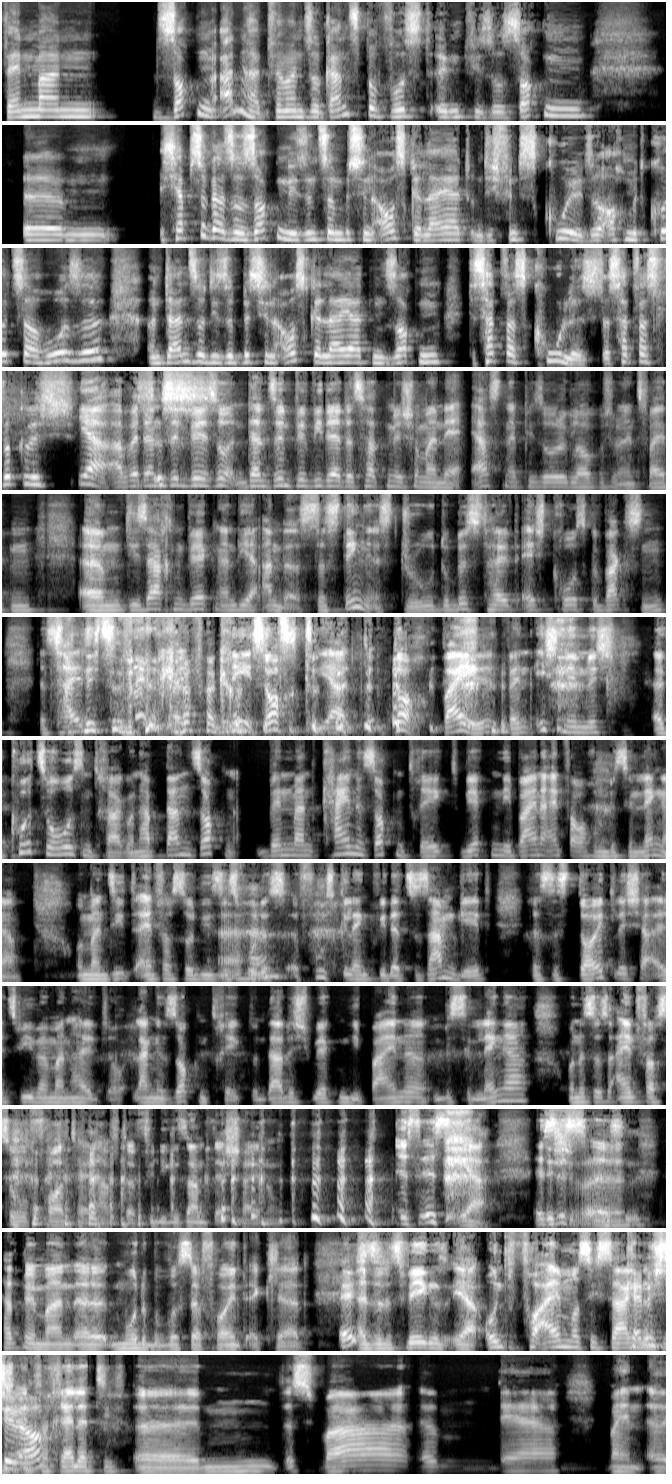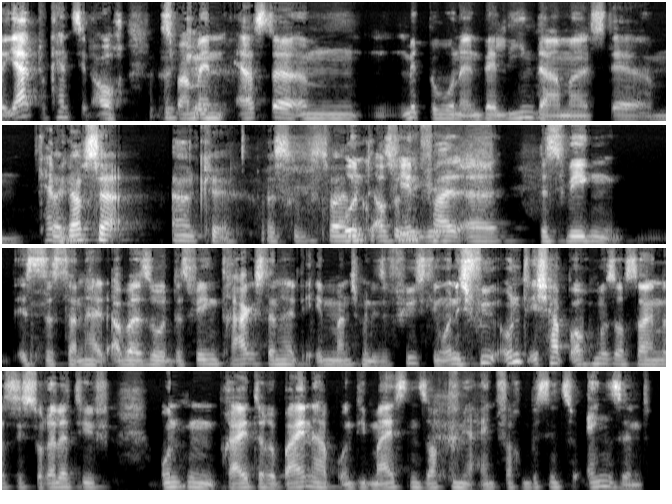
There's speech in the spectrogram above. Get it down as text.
wenn man Socken anhat, wenn man so ganz bewusst irgendwie so Socken, ähm, ich habe sogar so Socken, die sind so ein bisschen ausgeleiert und ich finde es cool, so auch mit kurzer Hose und dann so diese bisschen ausgeleierten Socken, das hat was Cooles, das hat was wirklich. Ja, aber dann sind wir so, dann sind wir wieder, das hatten wir schon mal in der ersten Episode, glaube ich, und in der zweiten, ähm, die Sachen wirken an dir anders. Das Ding ist, Drew, du bist halt echt groß gewachsen. Das, das heißt, nichts zu meiner Körpergröße. Nee, doch, ja, doch, weil, wenn ich nämlich äh, kurze Hosen trage und habe dann Socken, wenn man keine Socken trägt, wirken die Beine einfach auch ein bisschen länger. Und man sieht einfach so dieses, Aha. wo das äh, Fußgelenk wieder zusammengeht. Das ist deutlicher, als wie wenn man halt lange Socken trägt. Und dadurch wirken die Beine ein bisschen länger und es ist einfach so vorteilhafter für die Gesamterscheinung. Es ist, ja, es ich ist, äh, hat mir mal ein äh, modebewusster Freund erklärt. Echt? Also deswegen, ja, und vor allem muss ich sagen, Kenn dass ich, ich einfach relativ, ähm, das war, ähm, der, mein, äh, ja, du kennst ihn auch. Das okay. war mein erster ähm, Mitbewohner in Berlin damals, der ähm, Kevin. Da gab es ja, ah, okay. Was, was und auf jeden Fall, äh, deswegen ist es dann halt, aber so, deswegen trage ich dann halt eben manchmal diese Füßlinge. Und ich fühle, und ich habe auch, muss auch sagen, dass ich so relativ unten breitere Beine habe und die meisten Socken mir einfach ein bisschen zu eng sind.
